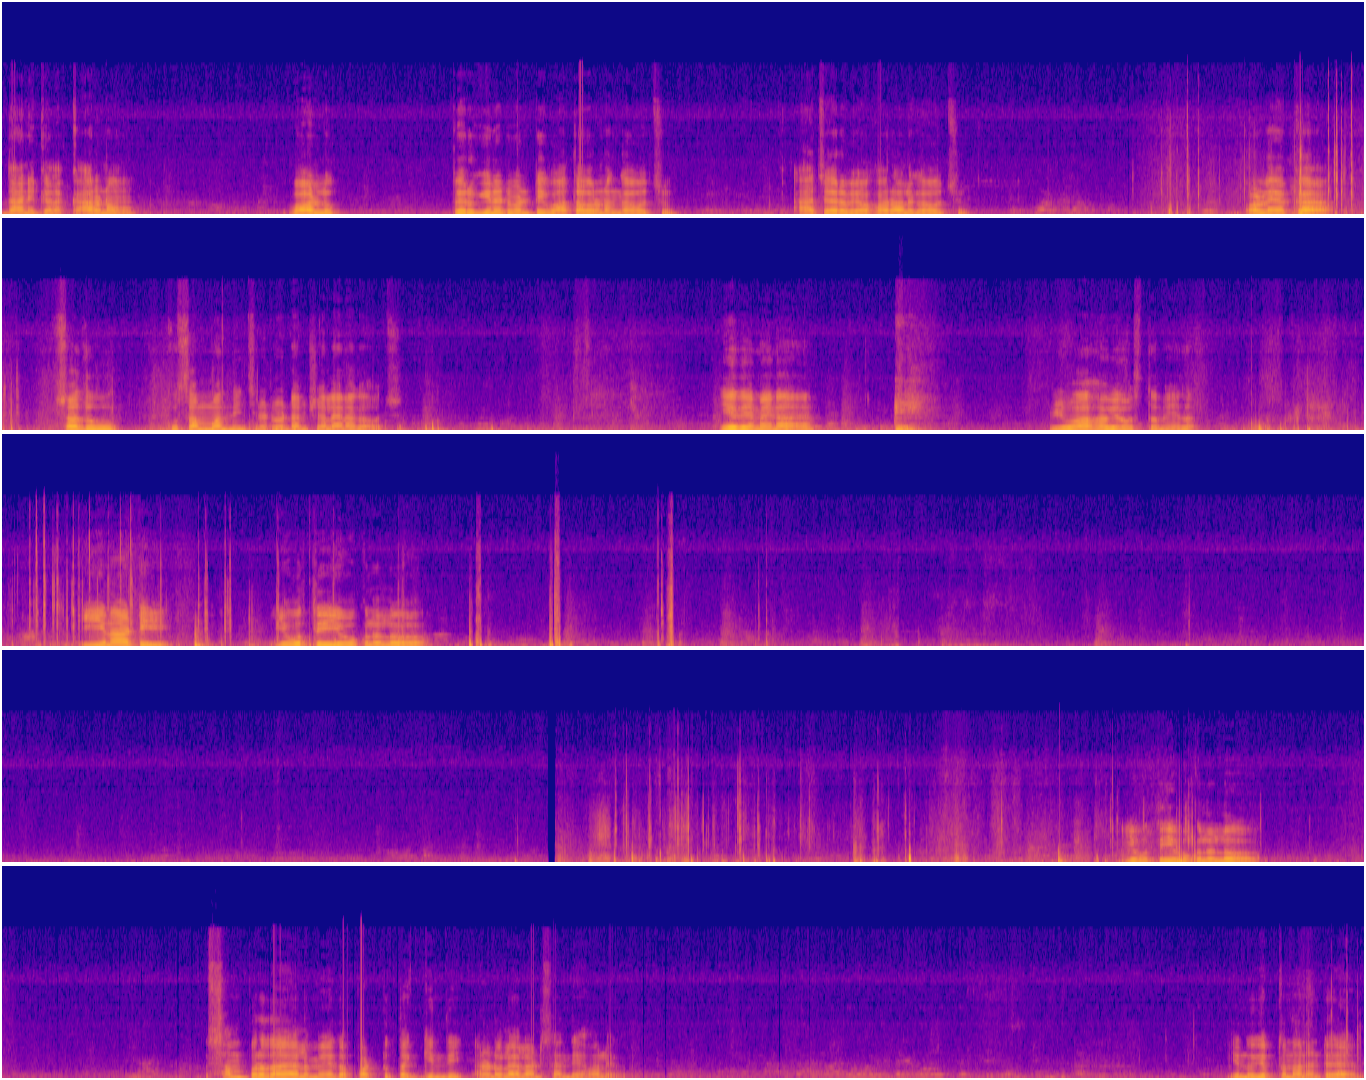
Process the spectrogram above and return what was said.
దానికి గల కారణం వాళ్ళు పెరిగినటువంటి వాతావరణం కావచ్చు ఆచార వ్యవహారాలు కావచ్చు వాళ్ళ యొక్క చదువుకు సంబంధించినటువంటి అంశాలైనా కావచ్చు. ఏదేమైనా వివాహ వ్యవస్థ మీద ఈనాటి యువతి యువకులలో యువతి యువకులలో సంప్రదాయాల మీద పట్టు తగ్గింది అనడంలో ఎలాంటి సందేహం లేదు. ఎందుకు చెప్తున్నానంటే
